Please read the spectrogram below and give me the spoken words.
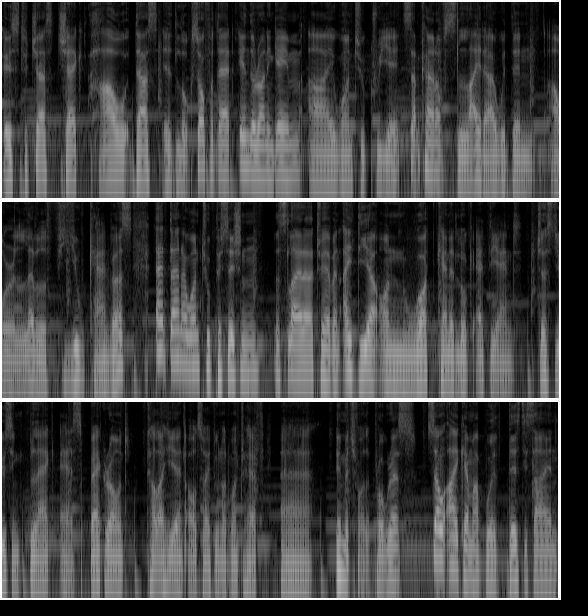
is to just check how does it look. So for that in the running game, I want to create some kind of slider within our level view canvas and then I want to position the slider to have an idea on what can it look at the end. Just using black as background color here and also I do not want to have uh, image for the progress. So I came up with this design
